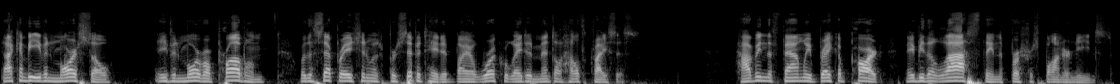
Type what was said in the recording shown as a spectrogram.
That can be even more so, and even more of a problem, where the separation was precipitated by a work related mental health crisis. Having the family break apart may be the last thing the first responder needs.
